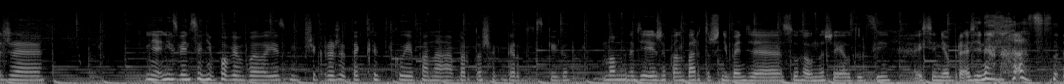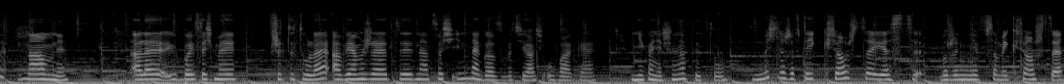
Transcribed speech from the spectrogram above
że nie, nic więcej nie powiem, bo jest mi przykro, że tak krytykuję pana Bartosza Gardowskiego. Mam nadzieję, że pan Bartosz nie będzie słuchał naszej audycji i się nie obrazi na nas. Na mnie. Ale bo jesteśmy przy tytule, a wiem, że ty na coś innego zwróciłaś uwagę. Niekoniecznie na tytuł. Myślę, że w tej książce jest, może nie w samej książce,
